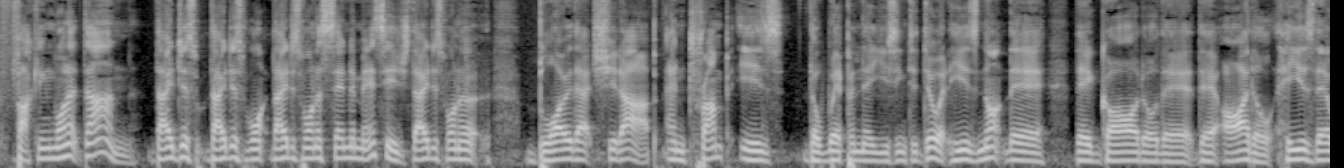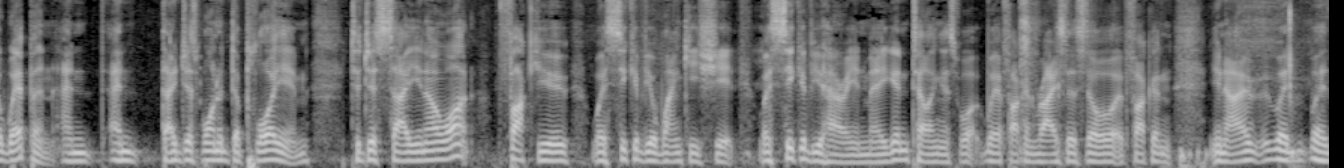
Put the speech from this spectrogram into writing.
fucking want it done. They just they just want they just want to send a message. They just want to blow that shit up. And Trump is the weapon they're using to do it. He is not their their god or their their idol. He is their weapon. And and they just want to deploy him to just say, you know what? Fuck you. We're sick of your wanky shit. We're sick of you, Harry and Meghan, telling us what we're fucking racist or fucking, you know, we're, we're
